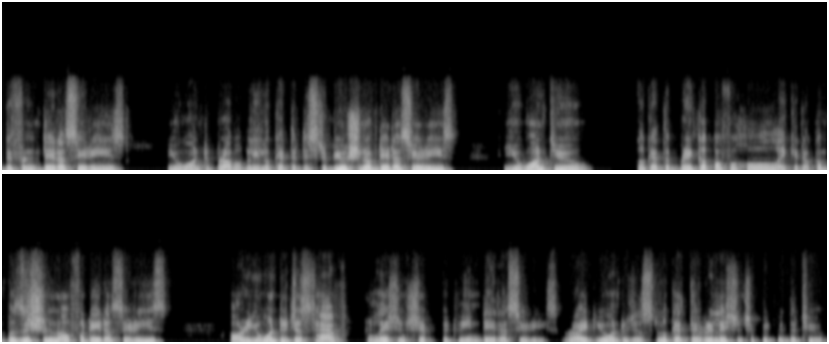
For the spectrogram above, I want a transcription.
different data series. You want to probably look at the distribution of data series. You want to look at the breakup of a whole, like, you know, composition of a data series, or you want to just have relationship between data series, right? You want to just look at the relationship between the two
